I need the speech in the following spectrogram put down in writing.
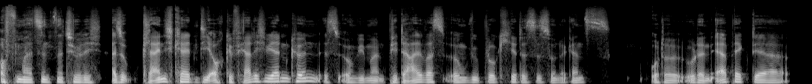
Oftmals sind natürlich, also Kleinigkeiten, die auch gefährlich werden können, ist irgendwie mal ein Pedal, was irgendwie blockiert, das ist so eine ganz oder oder ein Airbag, der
